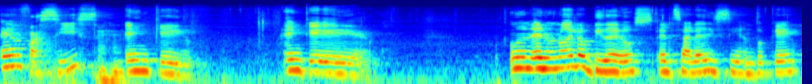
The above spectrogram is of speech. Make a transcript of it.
énfasis en que en que un- en uno de los videos, él sale diciendo que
